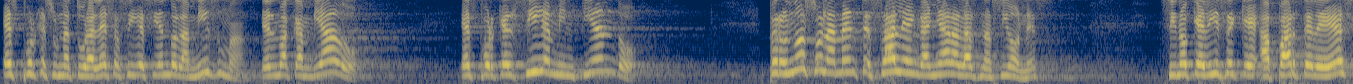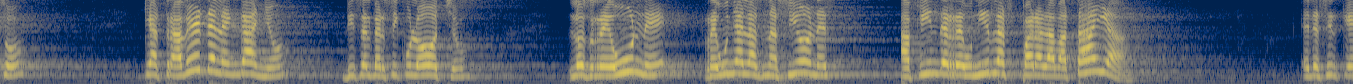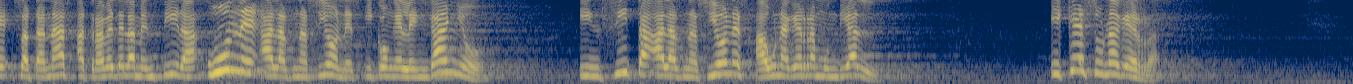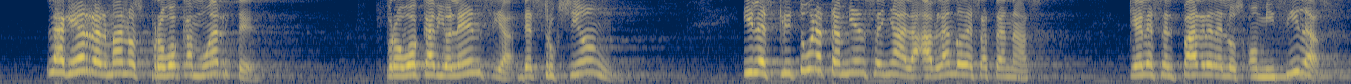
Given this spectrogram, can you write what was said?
es porque su naturaleza sigue siendo la misma. Él no ha cambiado. Es porque Él sigue mintiendo. Pero no solamente sale a engañar a las naciones, sino que dice que aparte de eso, que a través del engaño, dice el versículo 8, los reúne, reúne a las naciones a fin de reunirlas para la batalla. Es decir, que Satanás a través de la mentira une a las naciones y con el engaño incita a las naciones a una guerra mundial. ¿Y qué es una guerra? La guerra, hermanos, provoca muerte, provoca violencia, destrucción. Y la escritura también señala, hablando de Satanás, que él es el padre de los homicidas.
